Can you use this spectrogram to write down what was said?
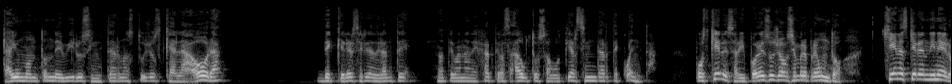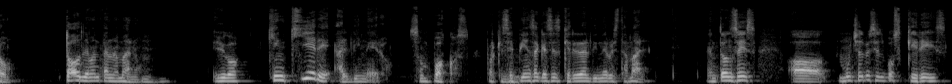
que hay un montón de virus internos tuyos que a la hora de querer salir adelante no te van a dejar, te vas a autosabotear sin darte cuenta. Vos quieres salir, por eso yo siempre pregunto, ¿quiénes quieren dinero? Todos levantan la mano. Y yo digo, ¿quién quiere al dinero? Son pocos, porque se piensa que ese es querer al dinero está mal. Entonces, ah, muchas veces vos querés,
